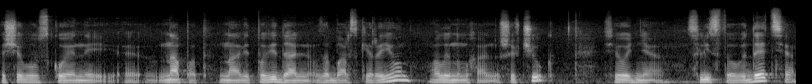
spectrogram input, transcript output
Те, що був скоєний е, напад на відповідальну за Барський район Галину Михайловну Шевчук. Сьогодні слідство ведеться.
